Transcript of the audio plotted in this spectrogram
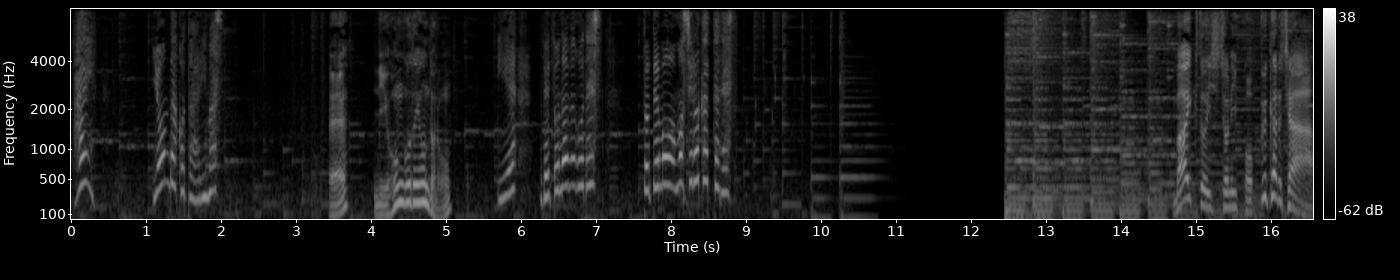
はい読んだことありますえ日本語で読んだのいえベトナム語ですとても面白かったですマイクと一緒にポップカルチャー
